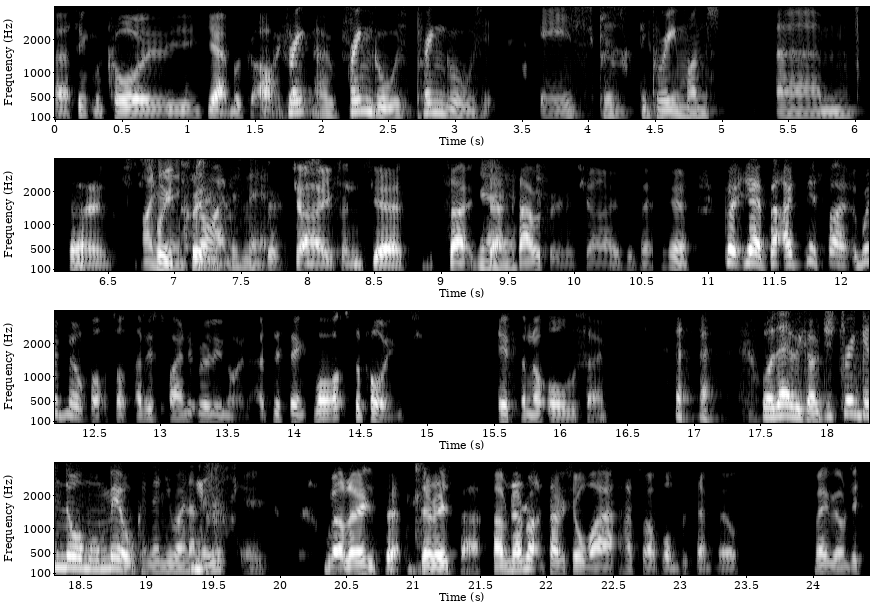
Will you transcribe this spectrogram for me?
I think McCoy. Yeah, Mc, oh, I Pring-. Pringles Pringles is because the green one's um, Uh, onion and cream, chive, isn't it? chive, and yes, sa- sa- Yeah. sour cream and chive, isn't it? Yeah, but yeah, but I just find with milk bottle tops, I just find it really annoying. I just think, what's the point if they're not all the same? well, there we go. Just drink a normal milk, and then you won't have the issue. Well, there is that. There is that. I mean, I'm not entirely sure why I had to have one percent milk. Maybe I'm just.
